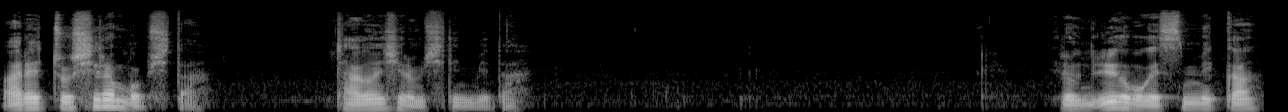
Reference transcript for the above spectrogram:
아래쪽 실험 봅시다. 작은 실험실입니다. 여러분들 읽어보겠습니까?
